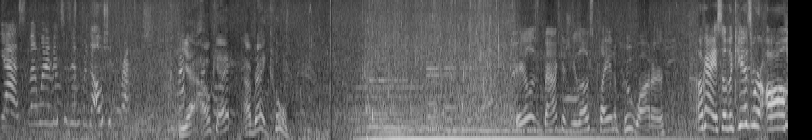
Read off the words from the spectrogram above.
Yes, but when it mixes in for the ocean fresh. Yeah, okay. All right, cool. Jayla's back and she loves playing in poo water. Okay, so the kids were all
